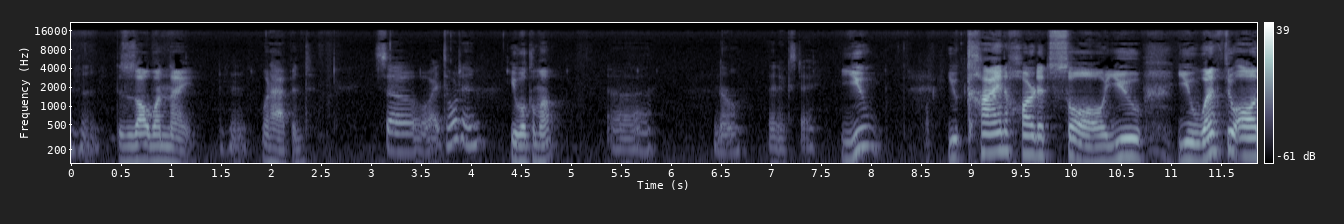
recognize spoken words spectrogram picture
mhm, this was all one night. mhm. What happened? So i told him You woke him up. uh no the next day You, you kind-hearted soul. You you went through all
